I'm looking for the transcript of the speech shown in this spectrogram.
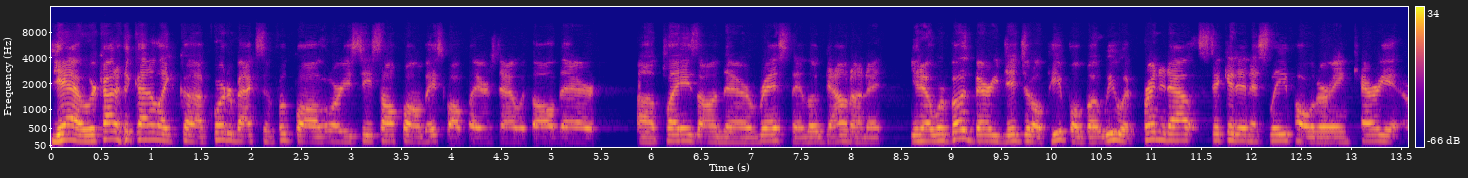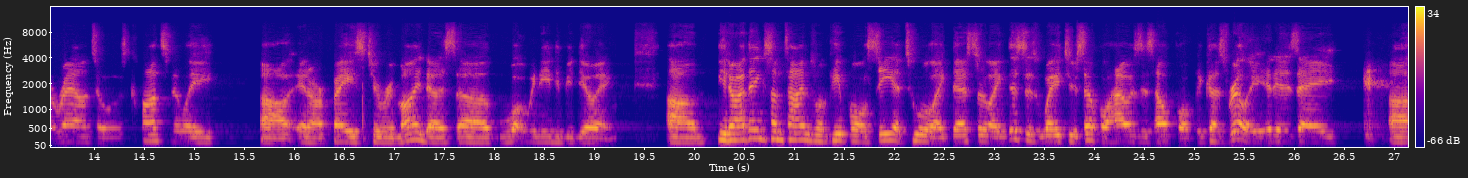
Yeah, we're kind of kind of like uh, quarterbacks in football, or you see softball and baseball players now with all their uh, plays on their wrist. They look down on it. You know, we're both very digital people, but we would print it out, stick it in a sleeve holder, and carry it around so it was constantly uh, in our face to remind us of what we need to be doing. Um, you know, I think sometimes when people see a tool like this, they're like, "This is way too simple. How is this helpful?" Because really, it is a, uh,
